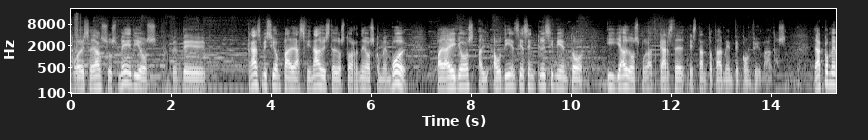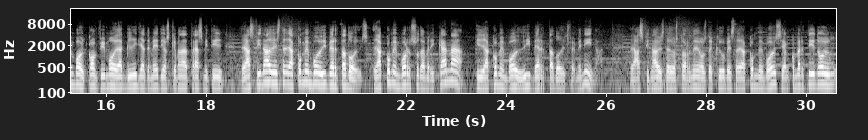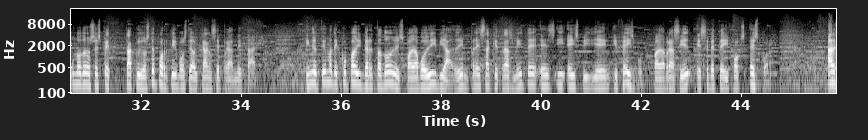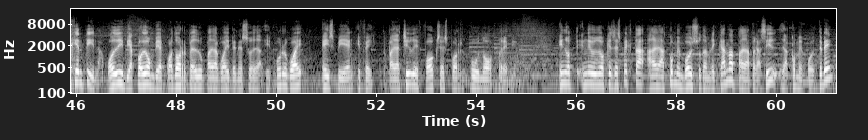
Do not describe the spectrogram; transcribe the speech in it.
¿Cuáles serán sus medios de transmisión para las finales de los torneos Comenbol. Para ellos audiencias en crecimiento y ya los broadcasters están totalmente confirmados. La Comenbol confirmó la grilla de medios que van a transmitir las finales de la Comenbol Libertadores, la Comenbol Sudamericana y la Comenbol Libertadores Femenina. Las finales de los torneos de clubes de la Comenbol se han convertido en uno de los espectáculos deportivos de alcance planetario. En el tema de Copa Libertadores para Bolivia, la empresa que transmite es ESPN y Facebook. Para Brasil, SBT y Fox Sport. Argentina, Bolivia, Colombia, Ecuador, Perú, Paraguay, Venezuela y Uruguay, ESPN y Facebook. Para Chile, Fox Sport 1 Premium. En lo, en lo que respecta a la Comenbol Sudamericana, para Brasil, la Comenbol TV,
